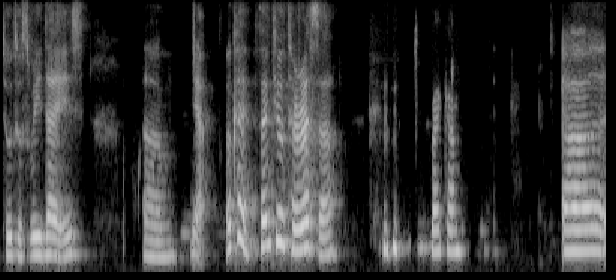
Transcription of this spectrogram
two to three days. Um, yeah. Okay. Thank you, Teresa. Welcome. Uh,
